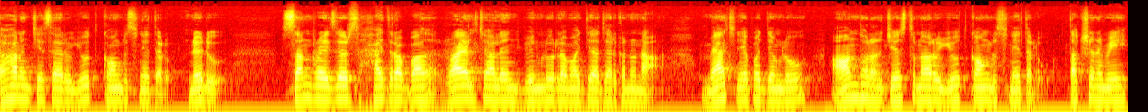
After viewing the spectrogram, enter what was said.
దహనం చేశారు యూత్ కాంగ్రెస్ నేతలు. నేడు Sun Risers Hyderabad royal challenge బెంగళూరుల మధ్య జరగనున్న మ్యాచ్ నేపథ్యంలో ఆందోళన చేస్తున్నారు యూత్ కాంగ్రెస్ నేతలు. తక్షణమే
